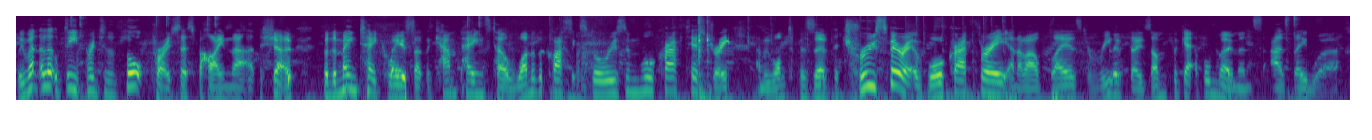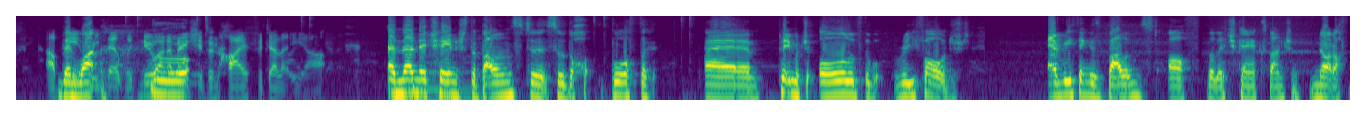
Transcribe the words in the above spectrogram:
We went a little deeper into the thought process behind that at the show, but the main takeaway is that the campaigns tell one of the classic stories in Warcraft history, and we want to preserve the true spirit of Warcraft 3 and allow players to relive those unforgettable moments as they were, albeit what- rebuilt with new animations and higher fidelity art. And then they changed the balance to so the both the um, pretty much all of the reforged everything is balanced off the Lich King expansion, not off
